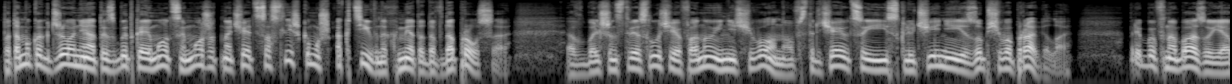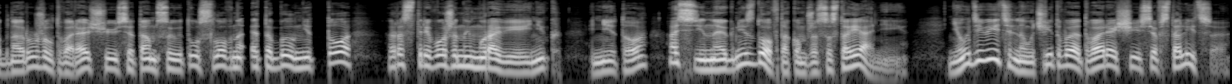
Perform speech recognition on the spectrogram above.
потому как Джонни от избытка эмоций может начать со слишком уж активных методов допроса. В большинстве случаев оно и ничего, но встречаются и исключения из общего правила. Прибыв на базу, я обнаружил творящуюся там суету, словно это был не то растревоженный муравейник, не то осиное гнездо в таком же состоянии. Неудивительно, учитывая творящееся в столице.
